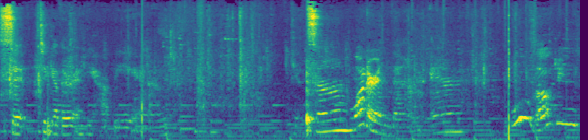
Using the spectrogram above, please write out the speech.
sit together and be happy and get some water in them. And, ooh, loading.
